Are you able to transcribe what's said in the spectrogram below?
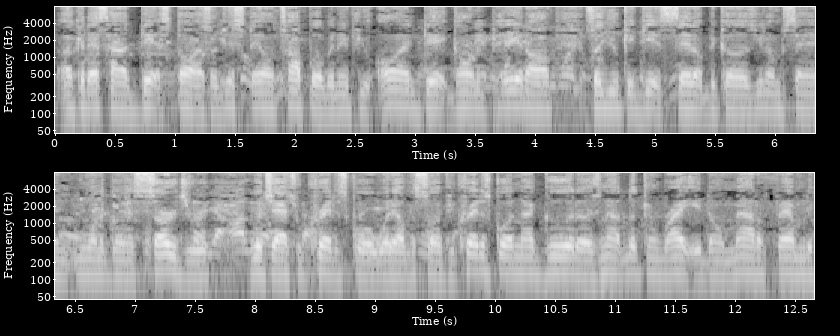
because uh, that's how debt starts. So just stay on top of it. And if you are in debt, go and pay it off so you can get set up because, you know what I'm saying, you want to go in surgery with your actual credit score or whatever. So if your credit score not good or it's not looking right, it don't matter, family.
